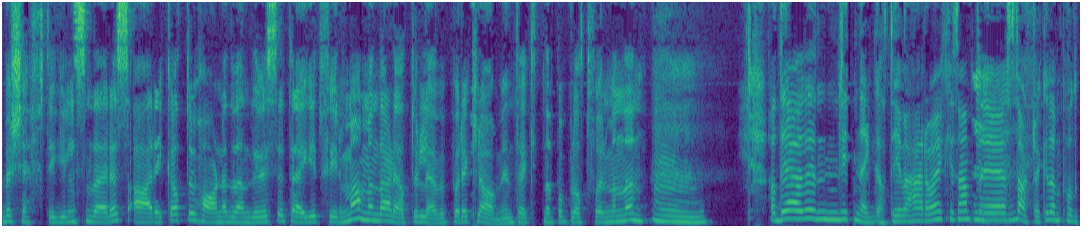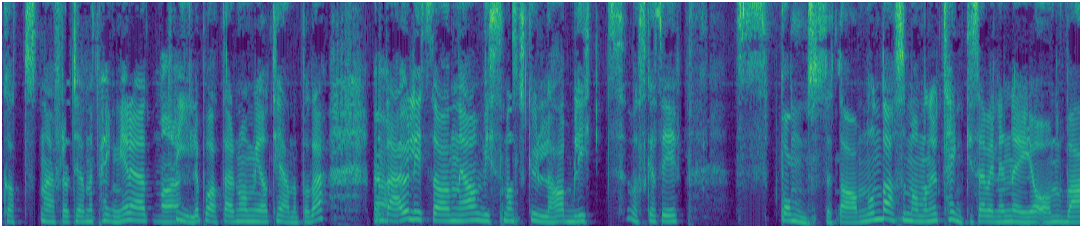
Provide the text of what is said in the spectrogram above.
beskjeftigelsen deres er ikke at du har nødvendigvis ditt eget firma, men det er det at du lever på reklameinntektene på plattformen din. Mm. Og det er det litt negative her òg. Mhm. Jeg starta ikke den podkasten for å tjene penger, jeg Nei. tviler på at det er noe mye å tjene på det. Men Ja. det er jo litt sånn, ja, hvis man skulle ha blitt, hva skal jeg si, sponset av noen, da, så må man jo tenke seg veldig nøye om hva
